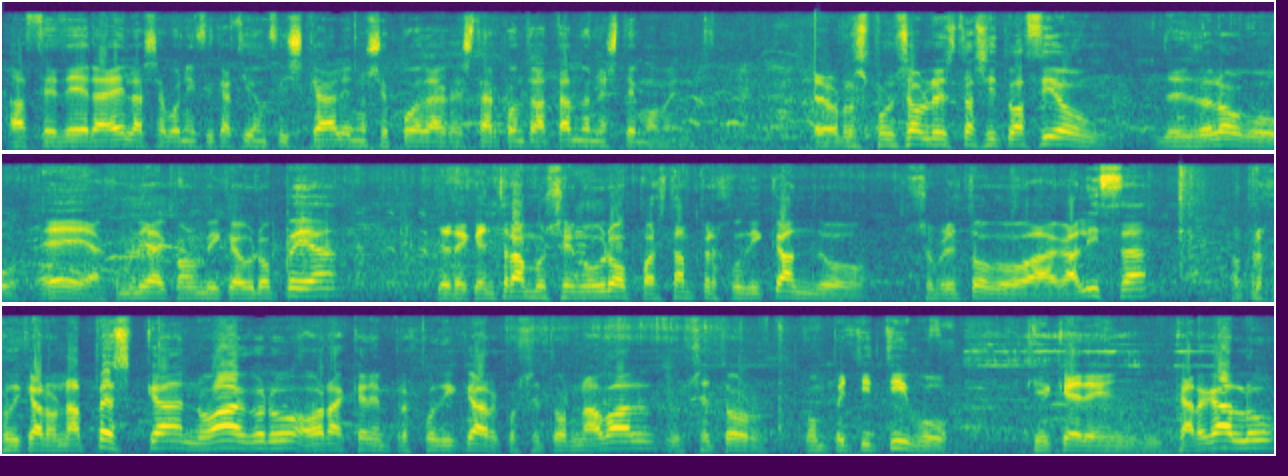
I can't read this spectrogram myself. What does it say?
acceder a ela, esa bonificación fiscal, e non se poda estar contratando neste momento. O responsable desta situación, desde logo, é a Comunidade Económica Europea, desde que entramos en Europa están perjudicando sobre todo a Galiza, Perjudicaron na pesca, no agro, ahora queren perjudicar co sector naval, un sector competitivo que queren cargalo,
